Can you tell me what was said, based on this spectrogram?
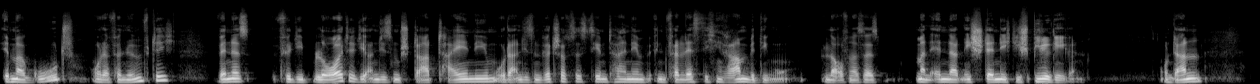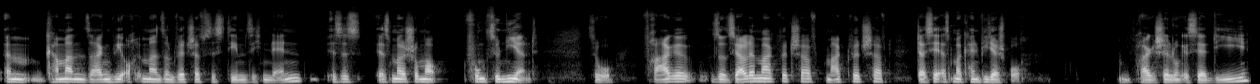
immer gut oder vernünftig, wenn es für die Leute, die an diesem Staat teilnehmen oder an diesem Wirtschaftssystem teilnehmen, in verlässlichen Rahmenbedingungen laufen. Das heißt, man ändert nicht ständig die Spielregeln. Und dann ähm, kann man sagen, wie auch immer so ein Wirtschaftssystem sich nennt, ist es erstmal schon mal funktionierend. So, Frage soziale Marktwirtschaft, Marktwirtschaft, das ist ja erstmal kein Widerspruch. Die Fragestellung ist ja die,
